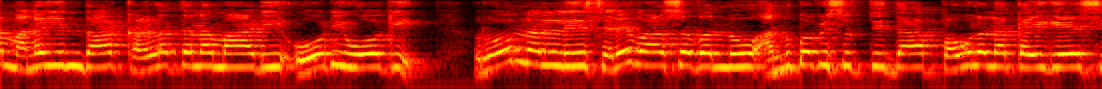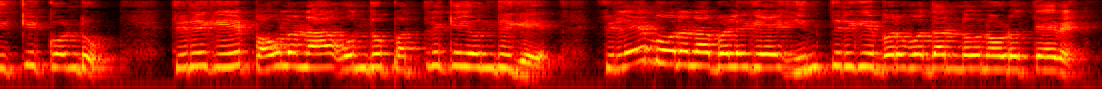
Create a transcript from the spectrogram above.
ಮನೆಯಿಂದ ಕಳ್ಳತನ ಮಾಡಿ ಓಡಿ ಹೋಗಿ ರೋಮ್ನಲ್ಲಿ ಸೆರೆವಾಸವನ್ನು ಅನುಭವಿಸುತ್ತಿದ್ದ ಪೌಲನ ಕೈಗೆ ಸಿಕ್ಕಿಕೊಂಡು ತಿರುಗಿ ಪೌಲನ ಒಂದು ಪತ್ರಿಕೆಯೊಂದಿಗೆ ಫಿಲೇಮೋನನ ಬಳಿಗೆ ಹಿಂತಿರುಗಿ ಬರುವುದನ್ನು ನೋಡುತ್ತೇವೆ.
